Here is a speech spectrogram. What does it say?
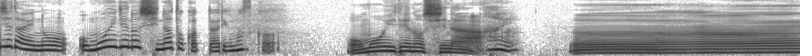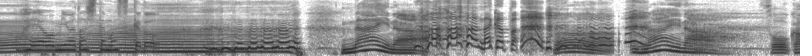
時代の思い出の品とかってありますか？思い出の品、はい。うーん。お部屋を見渡してますけど。ないな、あ なかった。うん、ないな。そう考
